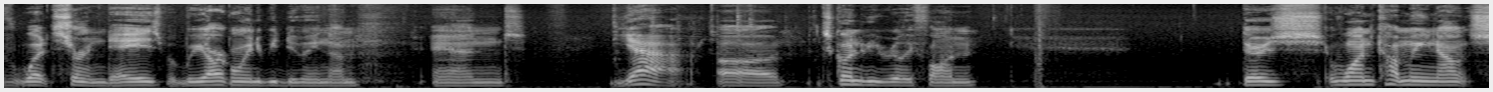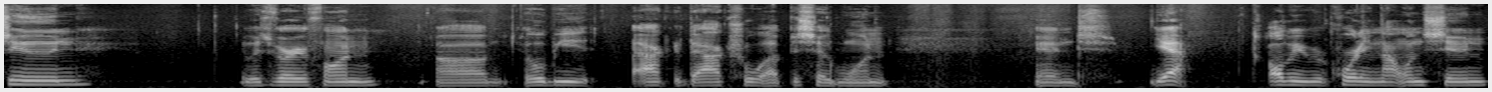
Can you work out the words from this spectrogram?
what certain days, but we are going to be doing them, and yeah, uh, it's going to be really fun. There's one coming out soon. It was very fun. Uh, it will be act- the actual episode one. And yeah, I'll be recording that one soon.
